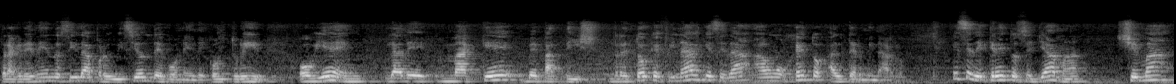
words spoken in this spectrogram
transgrediendo así la prohibición de poner, de construir, o bien la de maque bepatish, retoque final que se da a un objeto al terminarlo. Ese decreto se llama Shema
